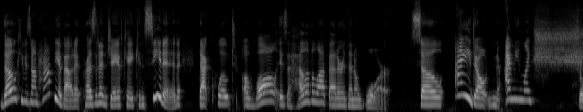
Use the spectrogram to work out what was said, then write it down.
Though he was not happy about it, President JFK conceded that, quote, a wall is a hell of a lot better than a war. So I don't know. I mean, like, sure.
